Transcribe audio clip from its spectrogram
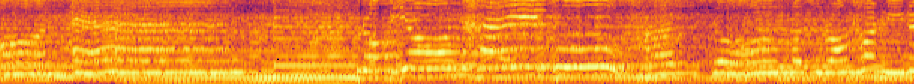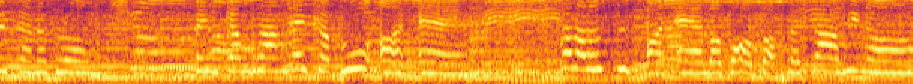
อ่อนแอปรบโยนให้ผู้ขัดสนเราจะร้องท่อนนี้ด้วยกันนะพระองค์เป็นกำลังให้กับผู้อ่อนแอ ถ้าเรารู้สึกอ่อนแอเราบอกต่อพระเจ้าพี่น้อง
